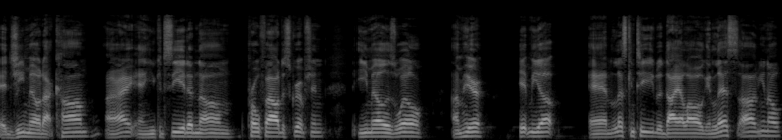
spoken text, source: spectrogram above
at gmail.com. All right. And you can see it in the um, profile description, the email as well. I'm here. Hit me up and let's continue the dialogue and let's, uh, you know,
